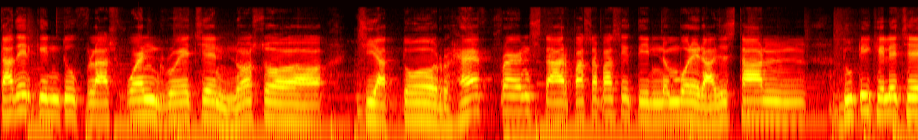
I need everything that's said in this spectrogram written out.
তাদের কিন্তু প্লাস পয়েন্ট রয়েছে নশো ছিয়াত্তর। হ্যাঁ ফ্রেন্ডস তার পাশাপাশি তিন নম্বরে রাজস্থান। দুটি খেলেছে,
